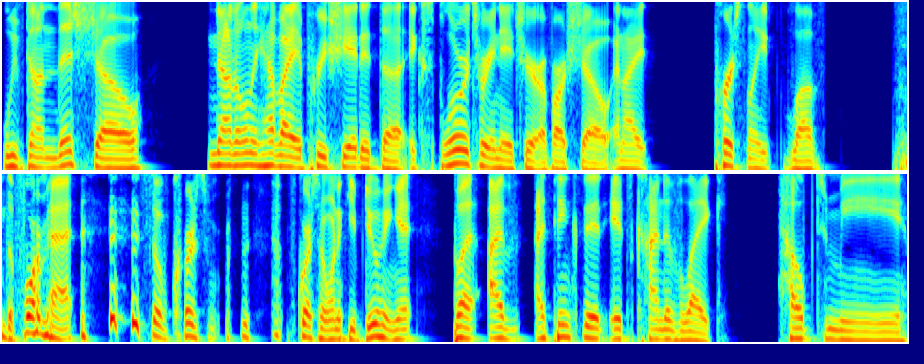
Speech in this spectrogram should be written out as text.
we've done this show, not only have I appreciated the exploratory nature of our show, and I personally love the format, so of course, of course, I want to keep doing it. But I've I think that it's kind of like helped me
